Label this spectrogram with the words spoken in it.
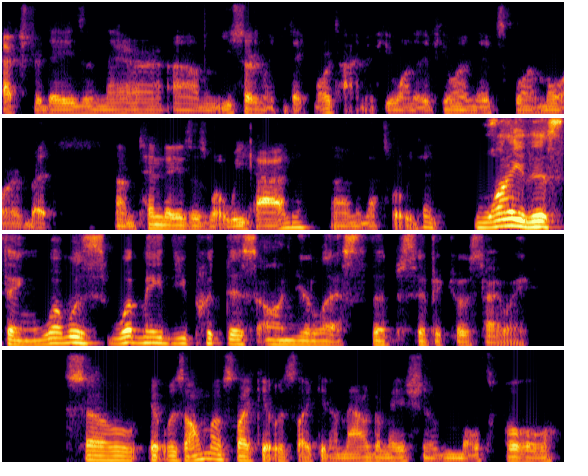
extra days in there. Um, you certainly could take more time if you wanted, if you wanted to explore more, but um, 10 days is what we had. Um, and that's what we did. Why this thing? What was, what made you put this on your list, the Pacific Coast Highway? So it was almost like it was like an amalgamation of multiple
